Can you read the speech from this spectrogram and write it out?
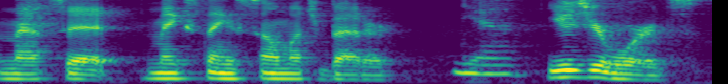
and that's it. it makes things so much better Yeah. use your words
